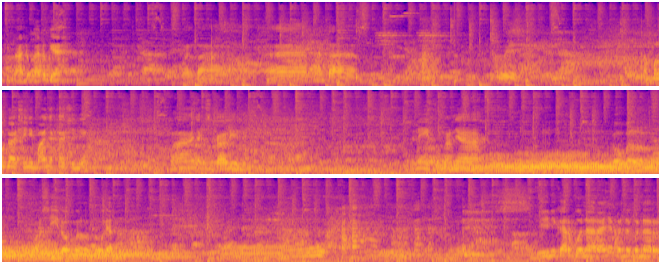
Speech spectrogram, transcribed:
kita aduk-aduk ya. Mantap, ah, mantap. Wih, Sambal guys, ini banyak guys ini. Banyak sekali ini. Ini hitungannya double, porsi double. Tuh lihat. Ini carbonaranya benar-benar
